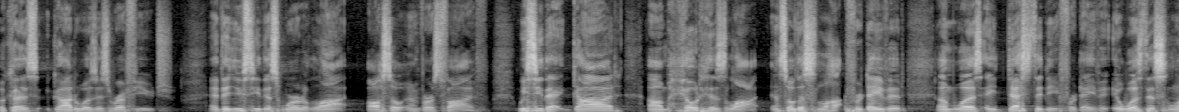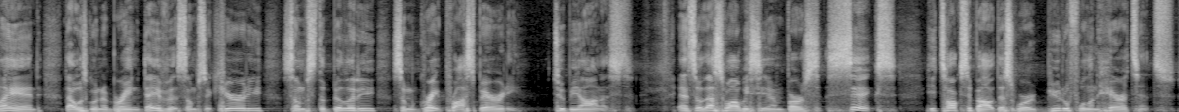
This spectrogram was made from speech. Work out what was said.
Because God was his refuge. And then you see this word a lot also in verse 5. We see that God um, held his lot. And so, this lot for David um, was a destiny for David. It was this land that was going to bring David some security, some stability, some great prosperity, to be honest. And so, that's why we see in verse 6 he talks about this word beautiful inheritance.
